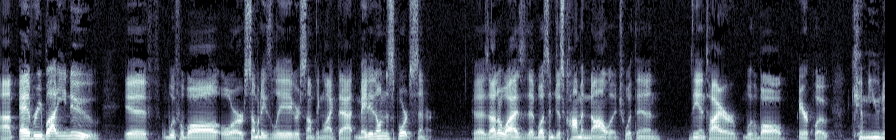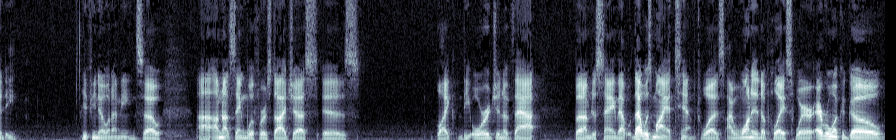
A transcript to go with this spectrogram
um, everybody knew if wiffle ball or somebody's league or something like that made it on the sports center because otherwise that wasn't just common knowledge within the entire wiffle ball air quote community, if you know what I mean. So uh, I'm not saying Wiffler's Digest is like the origin of that, but I'm just saying that that was my attempt. Was I wanted a place where everyone could go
